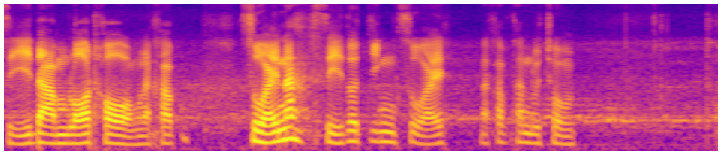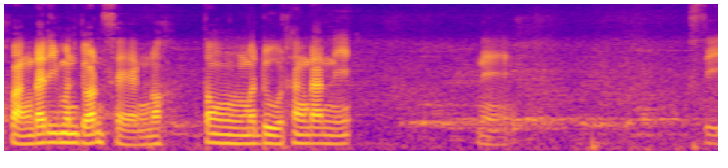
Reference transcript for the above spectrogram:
สีดำล้อทองนะครับ สวยนะ สีตัวจริงสวยนะครับท่านผู้ชม ฝั่งด้านนี้มันย้อนแสงเนาะต้องมาดูทางด้านนี้นี่สี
